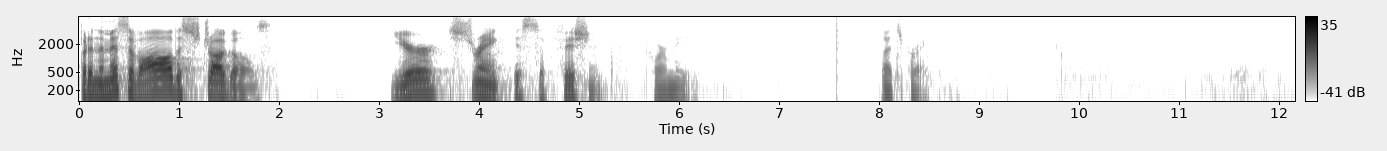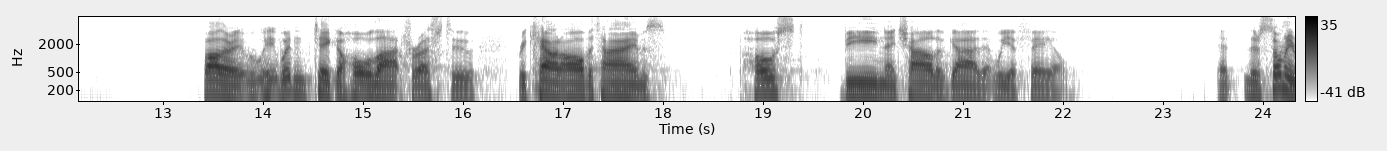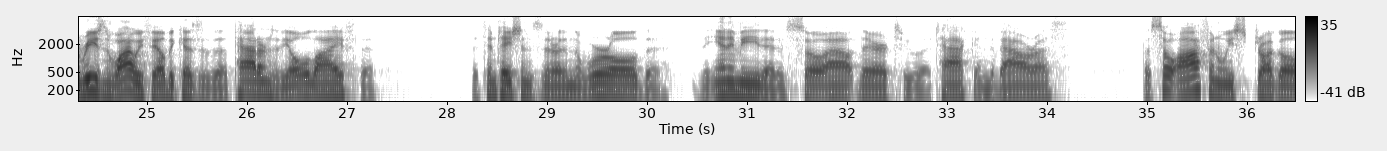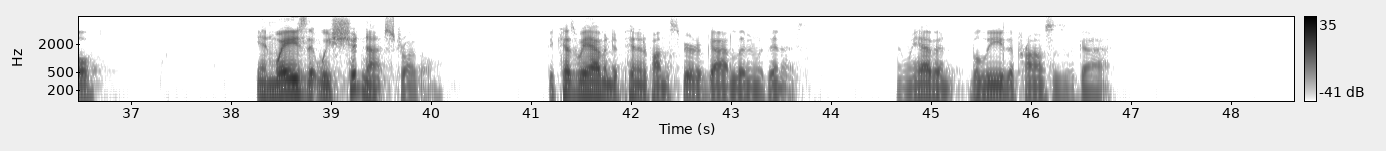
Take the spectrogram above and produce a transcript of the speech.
But in the midst of all the struggles, Your strength is sufficient for me. Let's pray. Father, it, it wouldn't take a whole lot for us to recount all the times post being a child of God that we have failed. And there's so many reasons why we fail because of the patterns of the old life, the, the temptations that are in the world, the, the enemy that is so out there to attack and devour us. But so often we struggle in ways that we should not struggle because we haven't depended upon the Spirit of God living within us and we haven't believed the promises of God.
